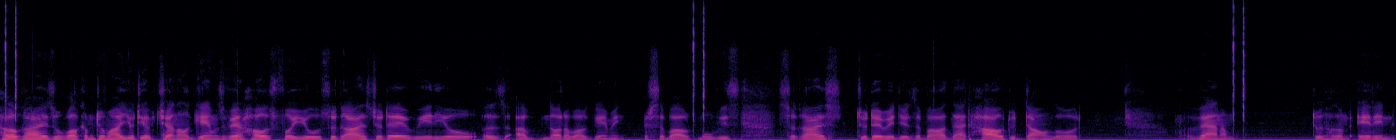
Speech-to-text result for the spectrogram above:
Hello guys, welcome to my YouTube channel Games Warehouse for you. So guys, today video is uh, not about gaming, it's about movies. So guys, today video is about that how to download Venom 2018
